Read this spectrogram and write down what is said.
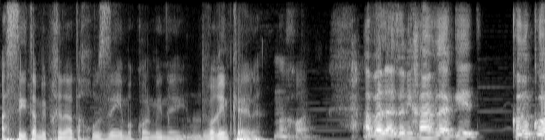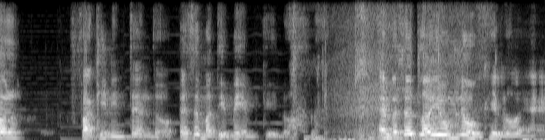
עשית מבחינת אחוזים או כל מיני דברים כאלה. נכון. אבל אז אני חייב להגיד, קודם כל, fucking Nintendo, איזה מדהימים, כאילו. הם פשוט לא יאומנו, כאילו, אה,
